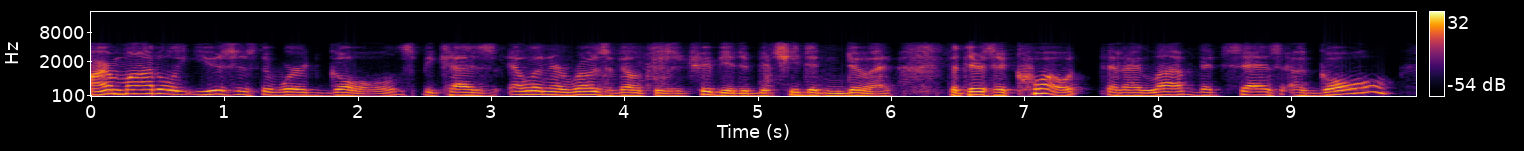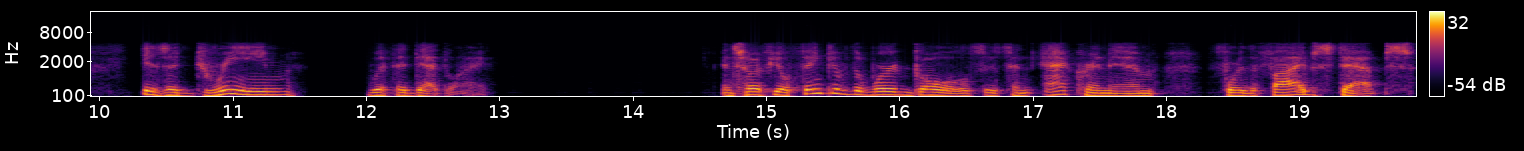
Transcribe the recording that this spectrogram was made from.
Our model uses the word goals because Eleanor Roosevelt is attributed, but she didn't do it. But there's a quote that I love that says, A goal is a dream with a deadline. And so if you'll think of the word goals, it's an acronym for the five steps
